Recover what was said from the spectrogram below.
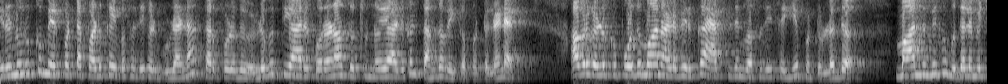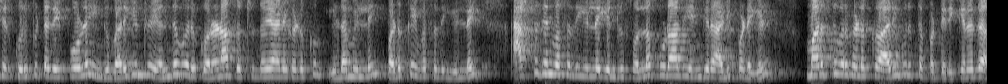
இருநூறுக்கும் மேற்பட்ட படுக்கை வசதிகள் உள்ளன. தற்பொழுது எழுபத்தி ஆறு கொரோனா தொற்று நோயாளிகள் தங்க வைக்கப்பட்டுள்ளனர். அவர்களுக்கு போதுமான அளவிற்கு ஆக்சிஜன் வசதி செய்யப்பட்டுள்ளது. மாண்புமிகு முதலமைச்சர் குறிப்பிட்டதைப் போல இங்கு வருகின்ற எந்த ஒரு கொரோனா தொற்று நோயாளிகளுக்கும் இடமில்லை படுக்கை வசதி இல்லை ஆக்சிஜன் வசதி இல்லை என்று சொல்லக்கூடாது என்கிற அடிப்படையில் மருத்துவர்களுக்கு அறிவுறுத்தப்பட்டிருக்கிறது.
